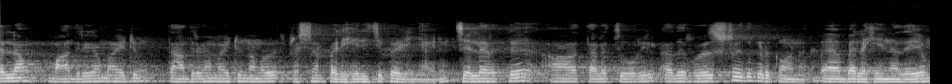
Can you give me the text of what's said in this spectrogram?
ഇതെല്ലാം മാന്ത്രികമായിട്ടും താന്ത്രികമായിട്ടും നമ്മൾ പ്രശ്നം പരിഹരിച്ചു കഴിഞ്ഞാലും ചിലർക്ക് ആ തലച്ചോറിൽ അത് രജിസ്റ്റർ ചെയ്ത് കിടക്കുകയാണ് ബലഹീനതയും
